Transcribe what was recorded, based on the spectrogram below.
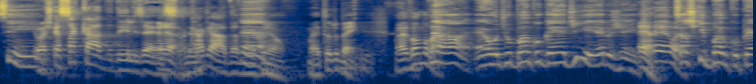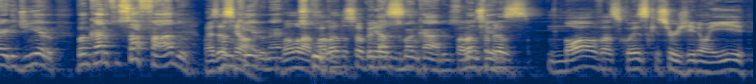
Sim. Eu acho que a sacada deles é É, essa, a né? cagada, na minha É. opinião. Mas tudo bem. Mas vamos lá. Não, é onde o banco ganha dinheiro, gente. É. É. Você acha que banco perde dinheiro? Bancário é tudo safado. Mas assim, Banqueiro, ó, né? vamos lá, Desculpa, falando sobre as bancários. falando sobre as novas coisas que surgiram aí,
